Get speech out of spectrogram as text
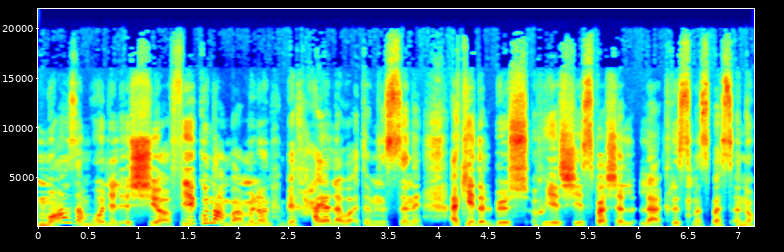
معظم هول الأشياء في كنا عم بعملهم بحيلا وقت من السنة. أكيد ال bûche هي شيء special ل Christmas بس إنه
